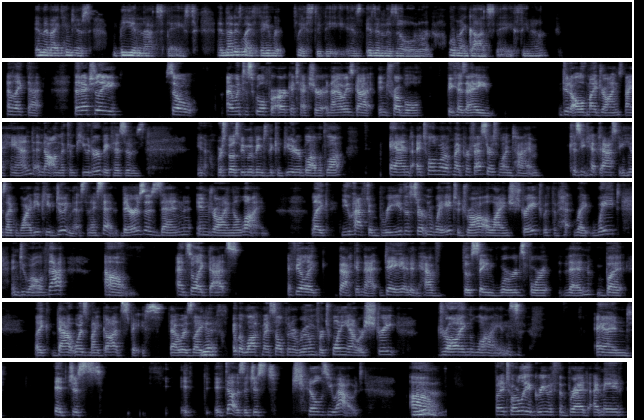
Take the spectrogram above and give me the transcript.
And then i can just be in that space. And that is my favorite place to be is is in the zone or or my god space you know? I like that. That actually so i went to school for architecture and i always got in trouble because i did all of my drawings by hand and not on the computer because it was you know, we're supposed to be moving to the computer, blah, blah, blah. And I told one of my professors one time, because he kept asking, he's like, why do you keep doing this? And I said, there is a zen in drawing a line. Like you have to breathe a certain way to draw a line straight with the right weight and do all of that. Um, and so like that's, I feel like back in that day, I didn't have those same words for it then, but like that was my god space. That was like yes. i would lock myself in a room for 20 hours straight drawing lines. And it just it it does. It just chills you out. Um yeah. but i totally agree with the bread. I made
